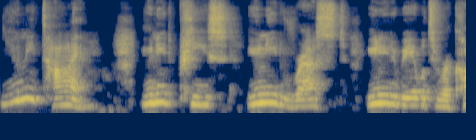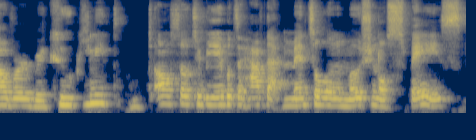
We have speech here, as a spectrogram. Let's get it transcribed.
You need time. You need peace. You need rest. You need to be able to recover, recoup. You need also to be able to have that mental and emotional space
